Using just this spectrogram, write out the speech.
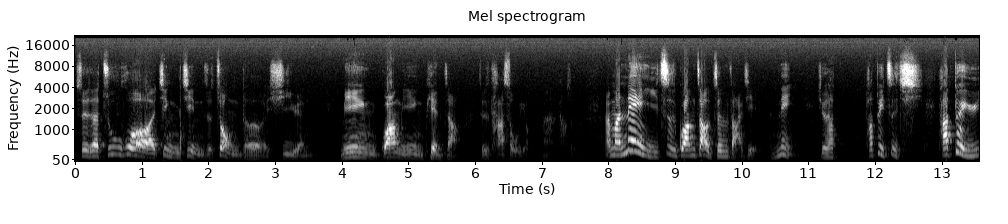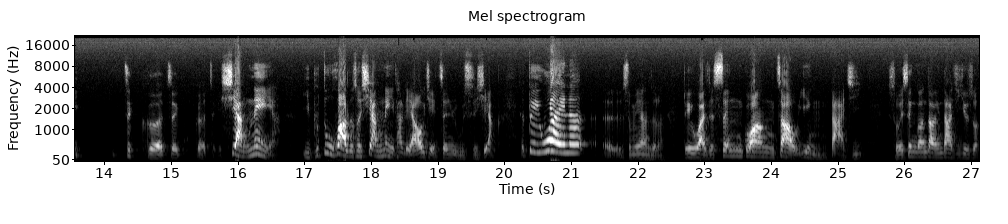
所以说诸惑净尽是众德悉圆，明光明遍照，这是他受用啊，他受用。那么内以智光照真法界，内就是他他对自己，他对于。这个这个这个向内啊，以不度化的时候向内，他了解真如实相。这对外呢，呃，什么样子了？对外是声光照应大机。所谓声光照应大机，就是说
